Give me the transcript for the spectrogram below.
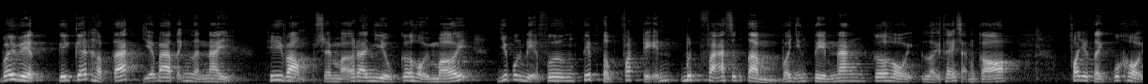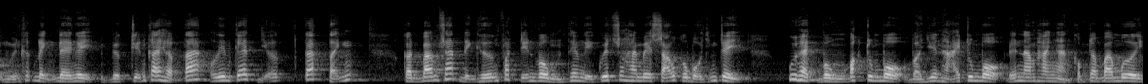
Với việc ký kết hợp tác giữa ba tỉnh lần này, hy vọng sẽ mở ra nhiều cơ hội mới giúp các địa phương tiếp tục phát triển, bứt phá xứng tầm với những tiềm năng, cơ hội, lợi thế sẵn có. Phó Chủ tịch Quốc hội Nguyễn Khắc Định đề nghị việc triển khai hợp tác liên kết giữa các tỉnh cần bám sát định hướng phát triển vùng theo nghị quyết số 26 của Bộ Chính trị, quy hoạch vùng Bắc Trung Bộ và Duyên Hải Trung Bộ đến năm 2030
